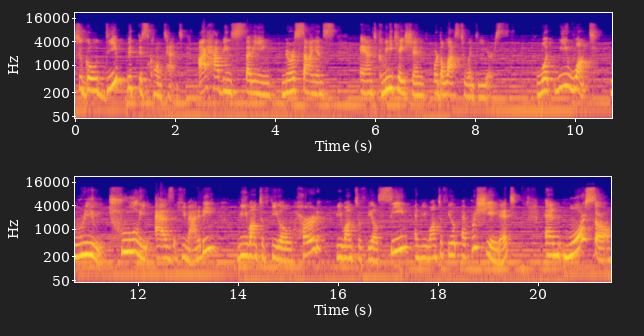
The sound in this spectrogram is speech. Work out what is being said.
to go deep with this content? I have been studying neuroscience and communication for the last 20 years. What we want, really, truly, as humanity, we want to feel heard, we want to feel seen and we want to feel appreciated. And more so,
